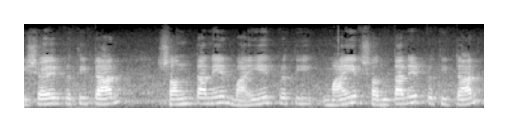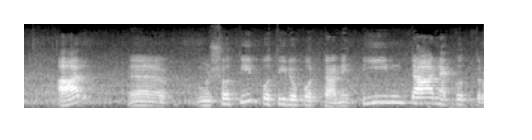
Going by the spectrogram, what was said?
বিষয়ের প্রতি টান, সন্তানের মায়ের প্রতি মায়ের সন্তানের প্রতি টান, আর সতীর পতির ওপর টানে। তিন টান একত্র।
